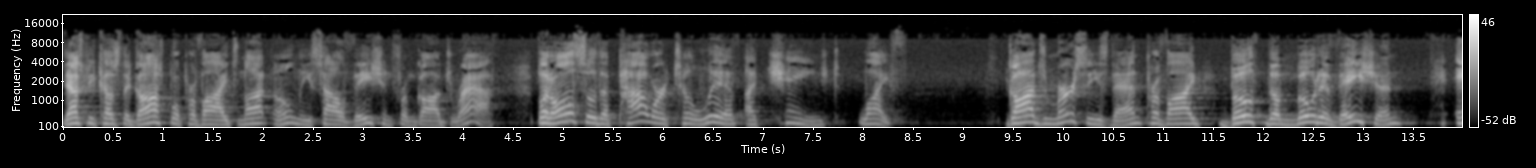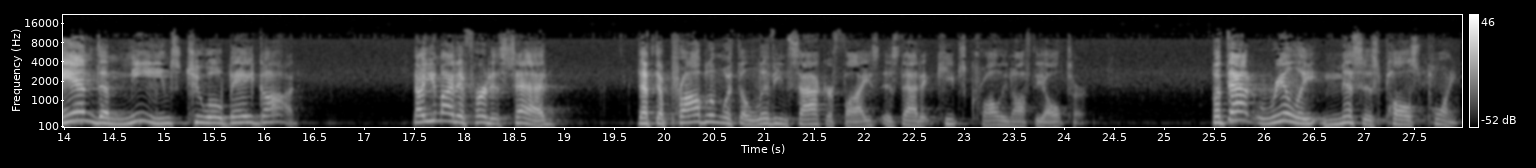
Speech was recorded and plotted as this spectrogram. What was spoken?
That's because the gospel provides not only salvation from God's wrath, but also the power to live a changed life. God's mercies then provide both the motivation and the means to obey God. Now, you might have heard it said that the problem with the living sacrifice is that it keeps crawling off the altar. But that really misses Paul's point.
